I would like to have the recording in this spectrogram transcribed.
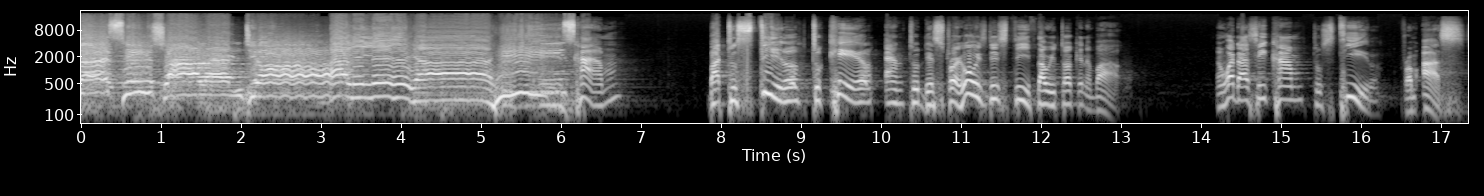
mercy shall endure. Hallelujah. Come, but to steal, to kill, and to destroy. Who is this thief that we're talking about? And what does he come to steal from us?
